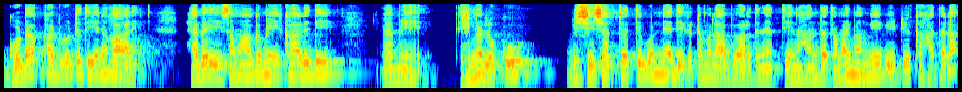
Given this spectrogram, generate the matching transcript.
ගොඩක් අඩුවට තියෙන කාලේ. හැබැයි මේ සමාගම ඒ කාලෙදී මේ එහෙම ලොකු විශේෂත්වයක් තිබුණේ නැහැ. දෙකටම ලාභ වර්ධනයක් තියෙන හන්ද තමයි මම මේ වීඩියෝ එක හදලා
